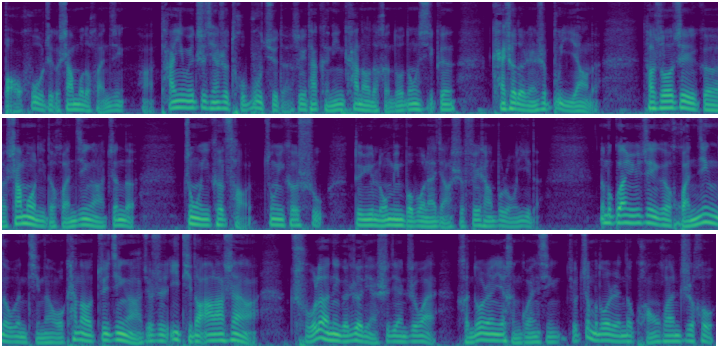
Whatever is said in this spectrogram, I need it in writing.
保护这个沙漠的环境啊。他因为之前是徒步去的，所以他肯定看到的很多东西跟开车的人是不一样的。他说这个沙漠里的环境啊，真的种一棵草、种一棵树，对于农民伯伯来讲是非常不容易的。那么关于这个环境的问题呢，我看到最近啊，就是一提到阿拉善啊，除了那个热点事件之外，很多人也很关心，就这么多人的狂欢之后，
